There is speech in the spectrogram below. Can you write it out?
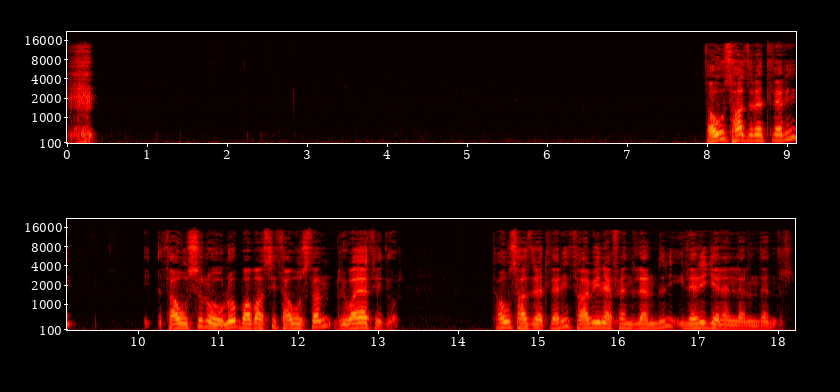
Tavus Hazretleri Tavus'un oğlu babası Tavus'tan rivayet ediyor. Tavus Hazretleri tabi'in efendilerimizin ileri gelenlerindendir.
